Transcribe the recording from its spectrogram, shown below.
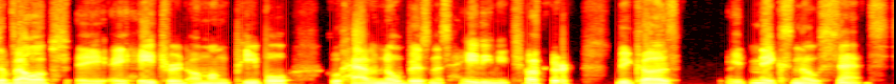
develops a a hatred among people who have no business hating each other because it makes no sense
